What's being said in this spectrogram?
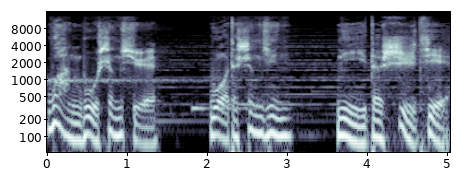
万物声学，我的声音，你的世界。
